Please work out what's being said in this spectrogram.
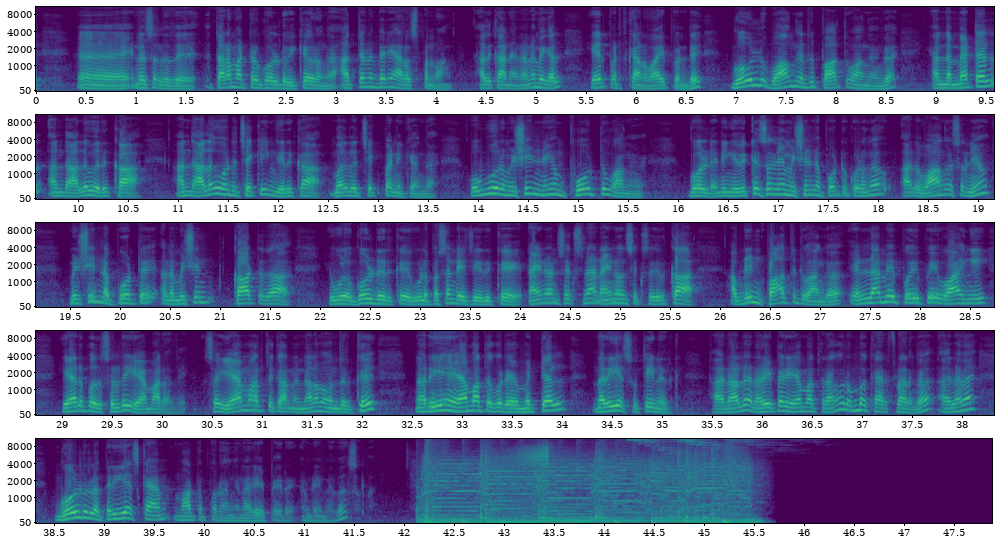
என்ன சொல்கிறது தரமற்ற கோல்டு விற்கிறவங்க அத்தனை பேரையும் அரெஸ்ட் பண்ணுவாங்க. அதுக்கான நிலைமைகள் ஏற்படுறதுக்கான வாய்ப்பு உண்டு. கோல்டு வாங்கிறது பார்த்து வாங்குங்க. அந்த மெட்டல் அந்த அளவு இருக்கா? அந்த அளவோட செக்கிங் இருக்கா? முதல்ல செக் பண்ணிக்கோங்க. ஒவ்வொரு மிஷின்லேயும் போட்டு வாங்குங்க. கோல்டு நீங்கள் விற்க சொல்லியும் மிஷினில் போட்டு கொடுங்க. அதை வாங்க சொல்லியும் மிஷினில் போட்டு அந்த மிஷின் காட்டுதா? இவ்வளோ கோல்டு இருக்குது இவ்வளோ பர்சன்டேஜ் இருக்குது நைன் ஒன் சிக்ஸ்னால் நைன் ஒன் சிக்ஸ் இருக்கா? அப்படின்னு பார்த்துட்டு வாங்க. எல்லாமே போய் போய் வாங்கி ஏறப்போது சொல்லிட்டு ஏமாறாது. ஸோ ஏமாறத்துக்கான நிலமை வந்திருக்கு. நிறைய ஏமாற்றக்கூடிய மெட்டல் நிறைய சுற்றின்னு இருக்குது அதனால் நிறைய பேர் ஏமாத்துறாங்க. ரொம்ப கேர்ஃபுல்லாக இருங்க. அது இல்லாமல் கோல்டில் பெரிய ஸ்கேம் மாட்ட போகிறாங்க நிறைய பேர் அப்படின்றத சொல்கிறேன்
